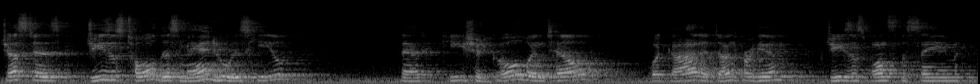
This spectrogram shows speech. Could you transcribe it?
Just as Jesus told this man who was healed that he should go and tell what God had done for him, Jesus wants the same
